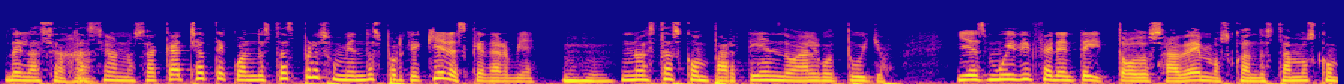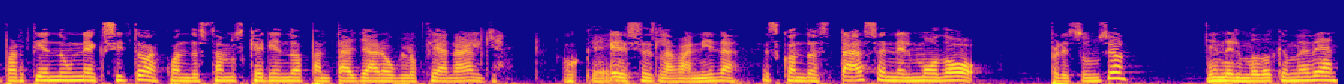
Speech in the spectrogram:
de la aceptación. O sea, cáchate, cuando estás presumiendo es porque quieres quedar bien. No estás compartiendo algo tuyo. Y es muy diferente, y todos sabemos, cuando estamos compartiendo un éxito a cuando estamos queriendo apantallar o bloquear a alguien. Esa es la vanidad. Es cuando estás en el modo presunción. En el modo que me vean.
